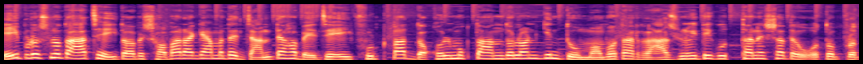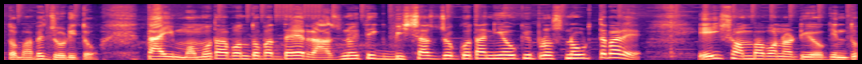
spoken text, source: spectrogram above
এই প্রশ্ন তো আছেই, তবে সবার আগে আমাদের জানতে হবে যে এই ফুটপাত দখলমুক্ত আন্দোলন কিন্তু মমতার রাজনৈতিক উত্থানের সাথে ওতপ্রোতভাবে জড়িত। তাই মমতা বন্দ্যোপাধ্যায়ের রাজনৈতিক বিশ্বাসযোগ্যতা নিয়েও কি প্রশ্ন উঠতে পারে? এই সম্ভাবনাটিও কিন্তু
